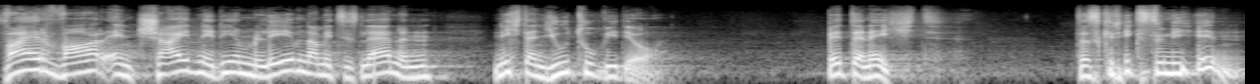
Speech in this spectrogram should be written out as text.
Wer war entscheidend in ihrem Leben, damit sie es lernen? Nicht ein YouTube-Video. Bitte nicht. Das kriegst du nie hin.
